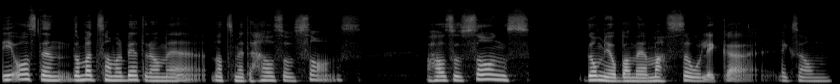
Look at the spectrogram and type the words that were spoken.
I Austin, de har ett samarbete med något som heter House of Songs. Och House of Songs, de jobbar med massa olika liksom,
